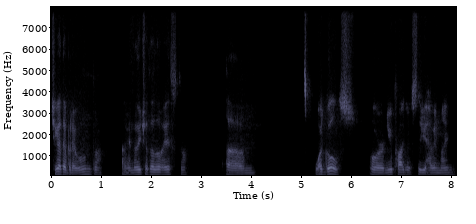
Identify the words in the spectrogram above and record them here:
Chica, te pregunto, habiendo dicho todo esto, um, what goals or new projects do you have in mind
